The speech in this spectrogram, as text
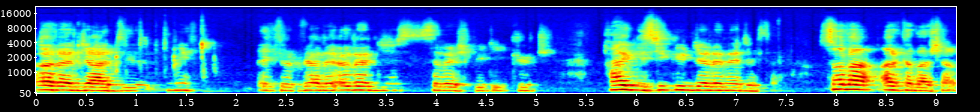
öğrenci ID'mi ekliyorum. Yani öğrenci slash 1, 2, 3 hangisi güncellenecekse. Sonra arkadaşlar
